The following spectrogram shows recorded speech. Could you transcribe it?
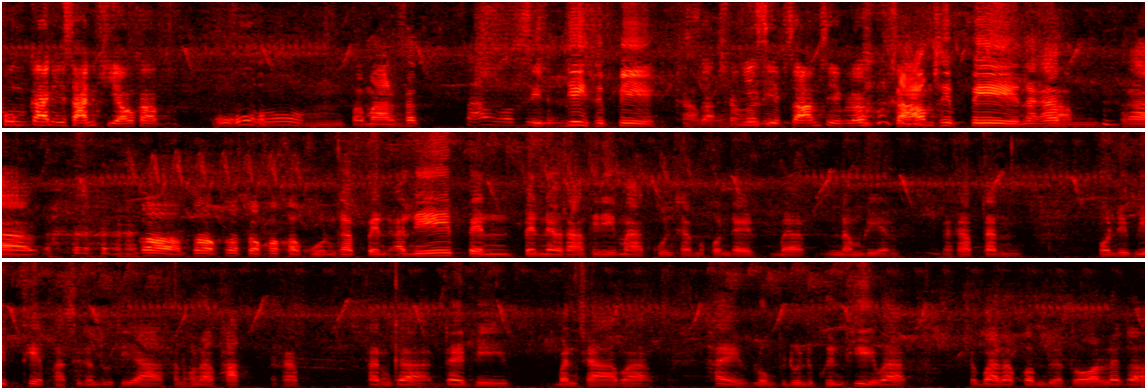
โครงการอีสานเขียวครับ โอ้โหอืมประมาณสักเศร้ากว่าปีสิบยี่สิบปีครับยี่สิบสามสิบแล้ว สามสิบปีนะครับครับ อ่าก็ก็ก็ต้องขอขอบคุณครับ เป็นอันนี้เป็นเป็นแนวทางที่ดีมาก คุณฉันมงคลได้มานำเรียนนะครับ ท่านพลเอกวิทย์เทพหัสดินดุติยาท่านหัวหน้าพักนะครับ ท่านก็ได้มีบัญชาว่าให้ลงไปดูในพื้นที่ว่าชาวบ้านรับความเดือดร้อนแล้วก็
